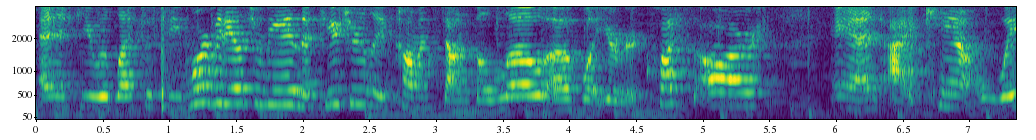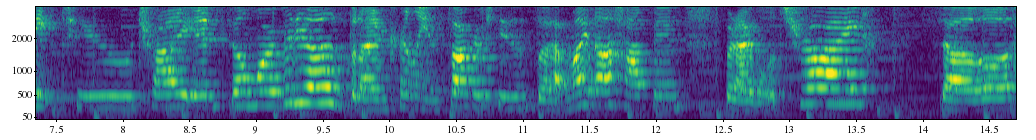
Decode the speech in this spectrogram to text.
And if you would like to see more videos from me in the future, leave comments down below of what your requests are. And I can't wait to try and film more videos, but I'm currently in soccer season, so that might not happen, but I will try. So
